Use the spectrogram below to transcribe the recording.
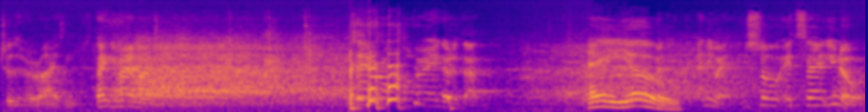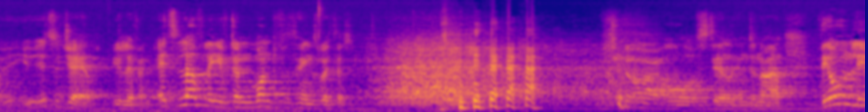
to the horizon. Thank you very much. They're all very good at that. hey, yo. Anyway, so it's a, you know, it's a jail you live in. It's lovely. You've done wonderful things with it. you are all still in denial. The only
